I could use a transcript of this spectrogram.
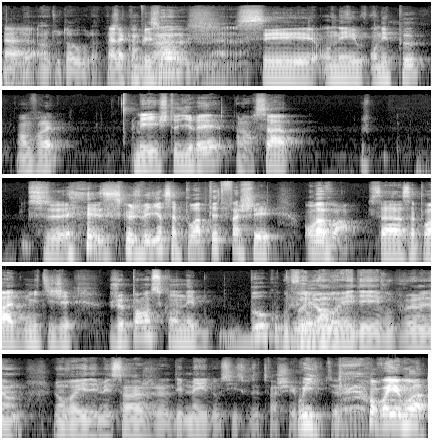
à, Euh, tout à haut. Là, l'accomplissement. Euh, C'est, on, est, on est peu, en vrai. Mais je te dirais, alors ça, je- ce que je vais dire, ça pourra peut-être fâcher. On va voir. Ça, ça pourra être mitigé. Je pense qu'on est beaucoup Vous plus pouvez lui nombreux. envoyer des, vous pouvez lui en- lui envoyer des messages, euh, des mails aussi si vous êtes fâché. Oui. euh, Envoyez-moi.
